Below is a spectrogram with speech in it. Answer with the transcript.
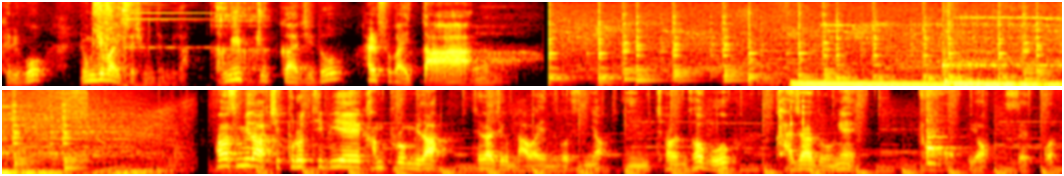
그리고 용기만 있으시면 됩니다. 구입주까지도 할 수가 있다. 야. 반갑습니다. 지프로TV의 강프로입니다. 제가 지금 나와 있는 곳은요, 인천 서구 가자동의 초역세권,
